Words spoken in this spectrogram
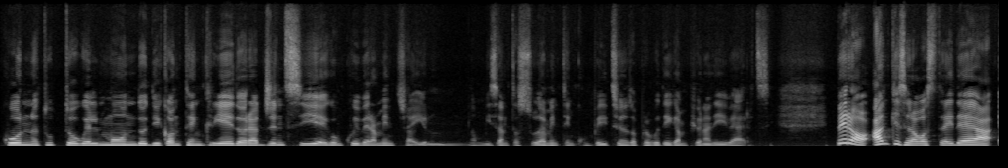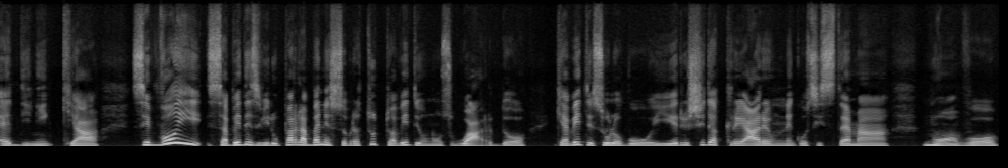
con tutto quel mondo di content creator, agenzie con cui veramente, cioè io non, non mi sento assolutamente in competizione, sono proprio dei campionati diversi. Però anche se la vostra idea è di nicchia, se voi sapete svilupparla bene e soprattutto avete uno sguardo che avete solo voi e riuscite a creare un ecosistema nuovo,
